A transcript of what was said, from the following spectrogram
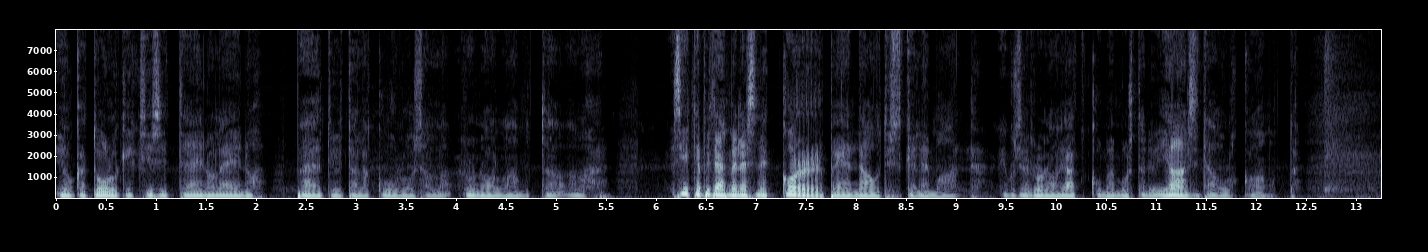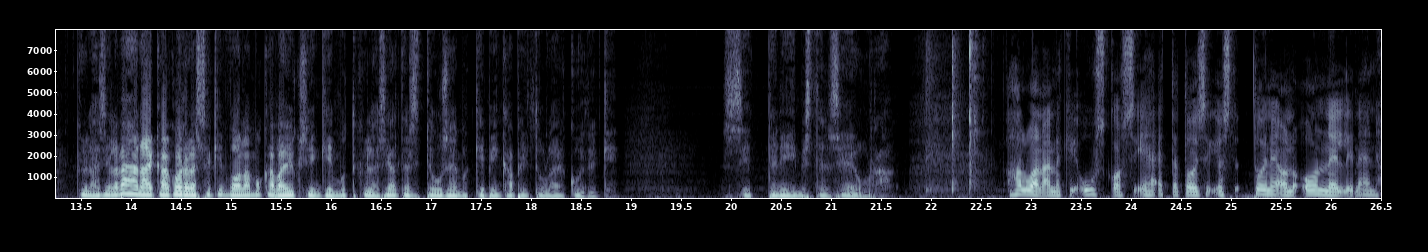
jonka tulkiksi sitten Eino Leino päätyy tällä kuuluisalla runollaan, mutta oh. sitten pitää mennä sinne korpeen nautiskelemaan, niin kuin se runo jatkuu. Mä en muista nyt ihan sitä ulkoa, mutta kyllähän siellä vähän aikaa korvessakin voi olla mukava yksinkin, mutta kyllä sieltä sitten useammat kipinkapit tulee kuitenkin sitten ihmisten seuraan. Haluan ainakin uskoa siihen, että toisi, jos toinen on onnellinen,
